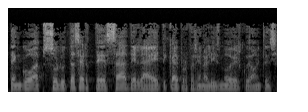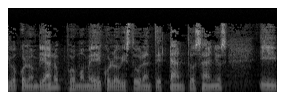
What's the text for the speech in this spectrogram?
Tengo absoluta certeza de la ética del profesionalismo del cuidado intensivo colombiano. Como médico lo he visto durante tantos años y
